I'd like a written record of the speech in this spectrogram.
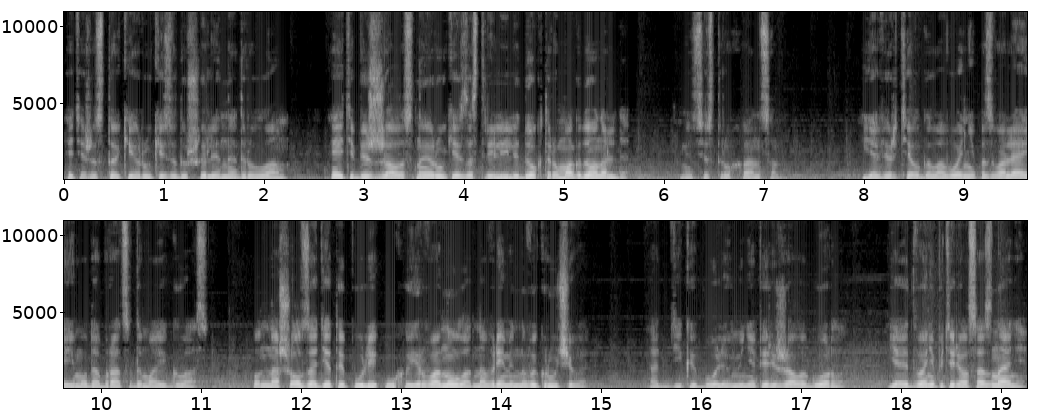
Эти жестокие руки задушили Недру Лам. Эти безжалостные руки застрелили доктора Макдональда, медсестру Хансон. Я вертел головой, не позволяя ему добраться до моих глаз. Он нашел задетой пулей ухо и рванул, одновременно выкручивая. От дикой боли у меня пережало горло. Я едва не потерял сознание.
